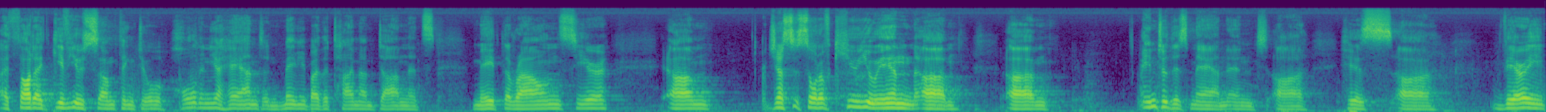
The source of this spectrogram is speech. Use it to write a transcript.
I thought I'd give you something to hold in your hand, and maybe by the time I'm done, it's made the rounds here. Um, just to sort of cue you in, um, um, into this man and uh, his uh, very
